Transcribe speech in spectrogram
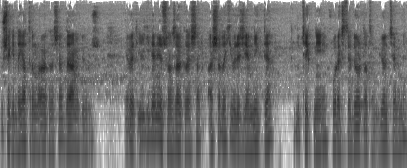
bu şekilde yatırımlar arkadaşlar devam ediyoruz. Evet ilgileniyorsanız arkadaşlar aşağıdaki vereceğim linkte bu tekniği Forex'te 4 atım yöntemini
